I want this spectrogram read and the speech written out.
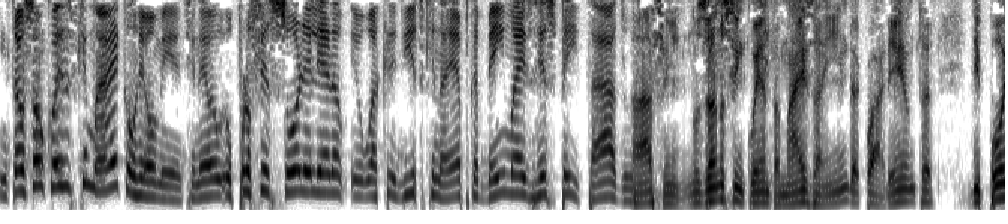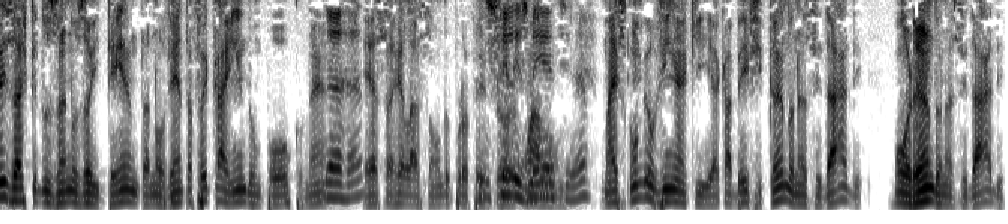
Então são coisas que marcam realmente, né? O professor, ele era, eu acredito que na época, bem mais respeitado. Ah, sim. Nos anos 50, mais ainda, 40. Depois, acho que dos anos 80, 90, foi caindo um pouco, né? Uhum. Essa relação do professor Infelizmente, com o aluno. né? Mas como eu vim aqui e acabei ficando na cidade, morando na cidade,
